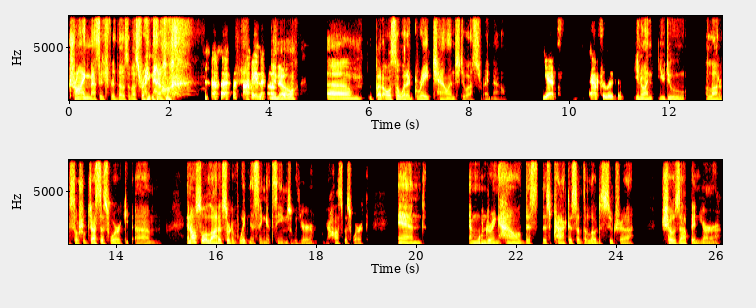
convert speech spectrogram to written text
trying message for those of us right now. I know. You know? Um, but also what a great challenge to us right now. Yes, absolutely. You know, and you do a lot of social justice work, um, and also a lot of sort of witnessing, it seems, with your, your hospice work. And I'm wondering how this this practice of the Lotus Sutra shows up in your,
